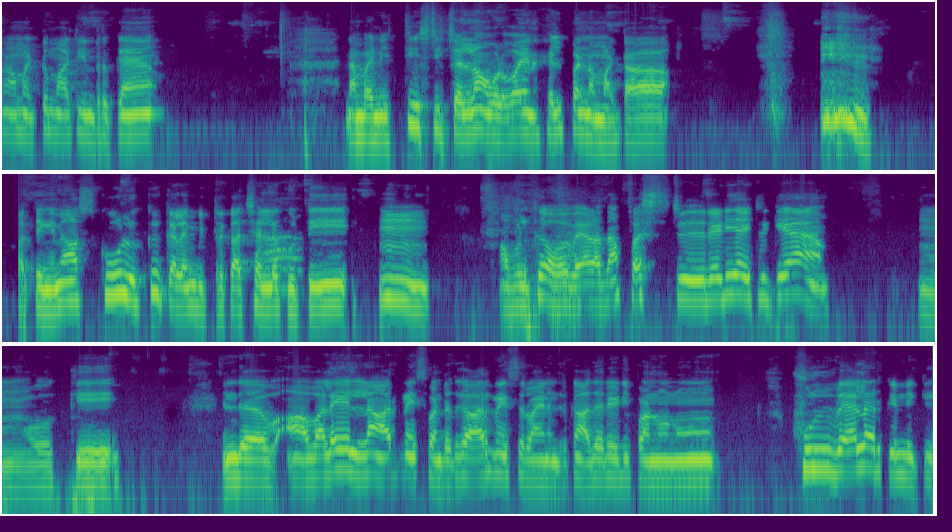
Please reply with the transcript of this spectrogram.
நான் மட்டும் மாட்டின்னு இருக்கேன். நம்ம நித்திய ஸ்டிச்செல்லாம் அவ்வளோவா எனக்கு ஹெல்ப் பண்ண மாட்டா. பார்த்தீங்கன்னா ஸ்கூலுக்கு கிளம்பிட்டு இருக்கா செல்லக்குட்டி. ம். அவளுக்கு அவள் வேலை தான் ஃபஸ்ட்டு ரெடி ஆகிட்டு இருக்கேன் ம் ஓகே இந்த வலையெல்லாம் வளையல்லாம் ஆர்கனைஸ் பண்ணுறதுக்கு ஆர்கனைசர் வாங்கி வந்திருக்கேன் அதை ரெடி பண்ணணும். ஃபுல் வேலை இருக்கு இன்னைக்கு.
